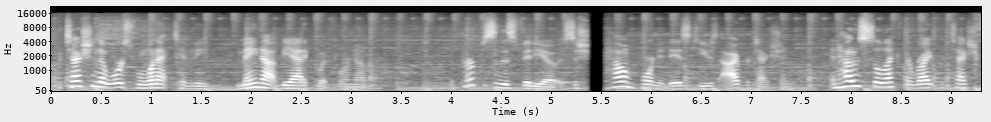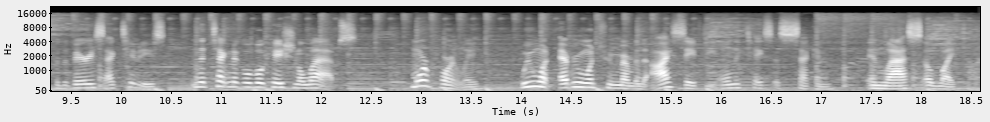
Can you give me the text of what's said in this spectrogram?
Protection that works for one activity may not be adequate for another. The purpose of this video is to show how important it is to use eye protection and how to select the right protection for the various activities in the technical vocational labs. More importantly, we want everyone to remember that eye safety only takes a second and lasts a lifetime.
